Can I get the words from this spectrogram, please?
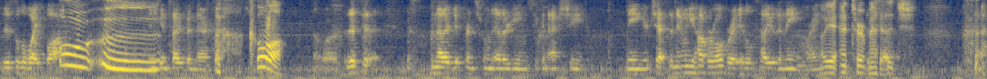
there's a little white box. Oh, and you can type in there. cool. That's it. That's another difference from the other games. You can actually name your chest, and then when you hover over it, it'll tell you the name, right? Oh yeah, enter The message.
